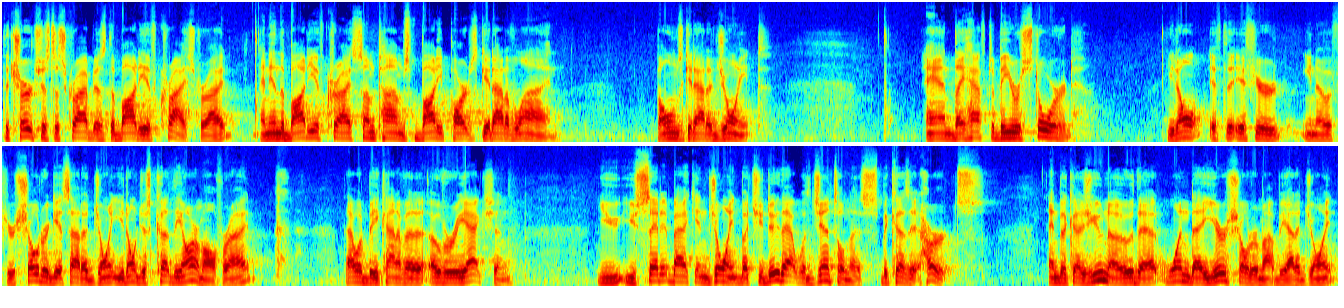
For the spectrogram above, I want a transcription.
the church is described as the body of Christ, right? And in the body of Christ, sometimes body parts get out of line, bones get out of joint, and they have to be restored. You don't, if, the, if, your, you know, if your shoulder gets out of joint, you don't just cut the arm off, right? that would be kind of an overreaction. You, you set it back in joint, but you do that with gentleness because it hurts. And because you know that one day your shoulder might be out of joint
